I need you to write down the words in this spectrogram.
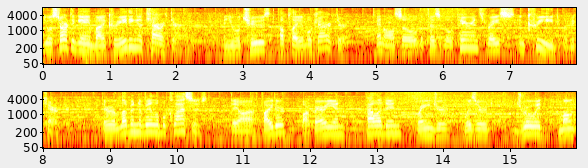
You will start the game by creating a character and you will choose a playable character, and also the physical appearance, race, and creed of your character. There are 11 available classes. They are Fighter, Barbarian, Paladin, Ranger, Wizard, Druid, Monk,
